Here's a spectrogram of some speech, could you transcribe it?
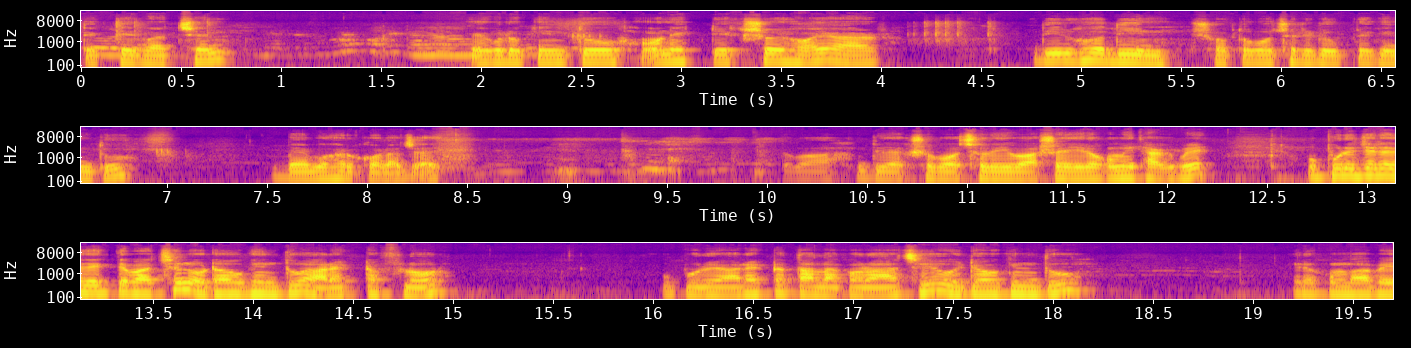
দেখতে পাচ্ছেন। এগুলো কিন্তু অনেক টেকসই হয়, আর দীর্ঘদিন, শত বছরের উপরে কিন্তু ব্যবহার করা যায়। বা দু একশো বছর এই বাসা এরকমই থাকবে। উপরে যেটা দেখতে পাচ্ছেন, ওটাও কিন্তু আরেকটা ফ্লোর উপরে আরেকটা তালা করা আছে, ওইটাও কিন্তু এরকমভাবে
